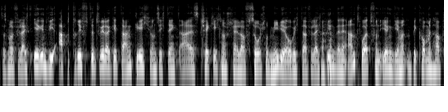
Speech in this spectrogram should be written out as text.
dass man vielleicht irgendwie abdriftet wieder gedanklich und sich denkt, ah, jetzt checke ich noch schnell auf Social Media, ob ich da vielleicht irgendeine Antwort von irgendjemandem bekommen habe.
